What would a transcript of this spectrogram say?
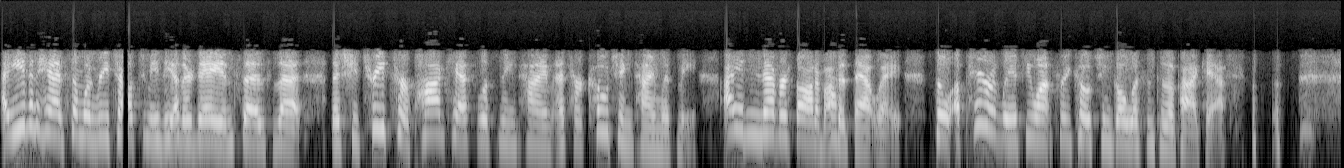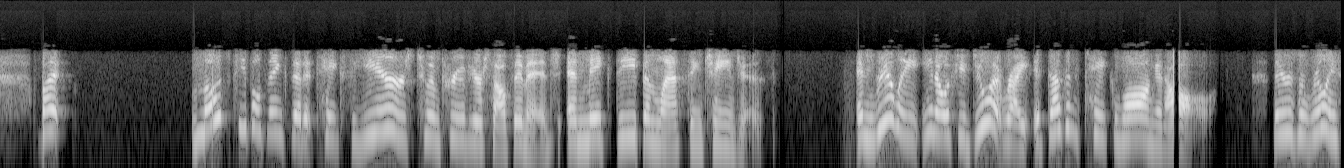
I even had someone reach out to me the other day and says that that she treats her podcast listening time as her coaching time with me. I had never thought about it that way. So apparently if you want free coaching, go listen to the podcast. but most people think that it takes years to improve your self-image and make deep and lasting changes. And really, you know, if you do it right, it doesn't take long at all there's a really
